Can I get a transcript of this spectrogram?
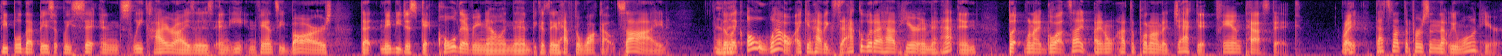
People that basically sit in sleek high rises and eat in fancy bars that maybe just get cold every now and then because they have to walk outside. And They're they- like, oh, wow, I can have exactly what I have here in Manhattan, but when I go outside, I don't have to put on a jacket. Fantastic. Right? That's not the person that we want here.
